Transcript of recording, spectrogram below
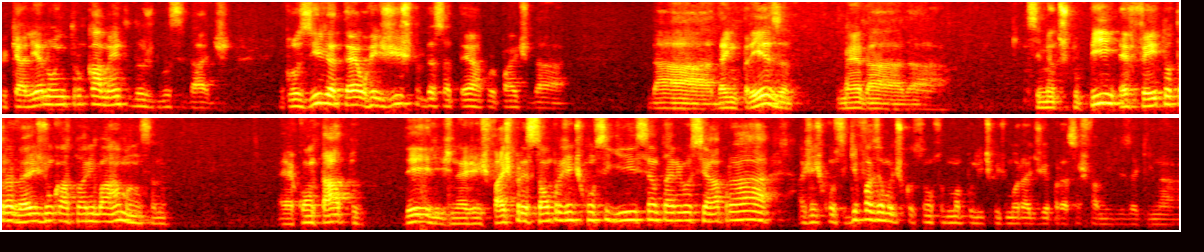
Porque ali é no entroncamento das duas cidades. Inclusive, até o registro dessa terra por parte da, da, da empresa, né, da, da Cimentos Tupi é feito através de um cartório em Barra Mansa, né? É, contato deles, né? A gente faz pressão para a gente conseguir sentar e negociar para a gente conseguir fazer uma discussão sobre uma política de moradia para essas famílias aqui na,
